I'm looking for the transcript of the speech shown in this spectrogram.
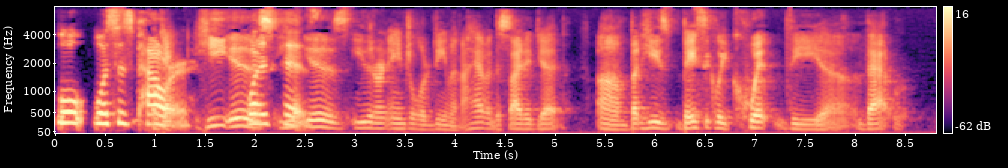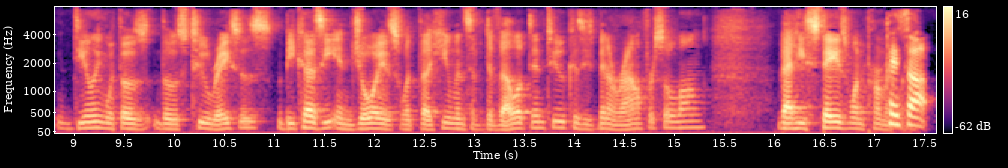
Well, what's his power? Okay, he is he his? is either an angel or demon. I haven't decided yet. Um, but he's basically quit the uh, that dealing with those those two races because he enjoys what the humans have developed into because he's been around for so long that he stays one permanently. Okay, stop.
